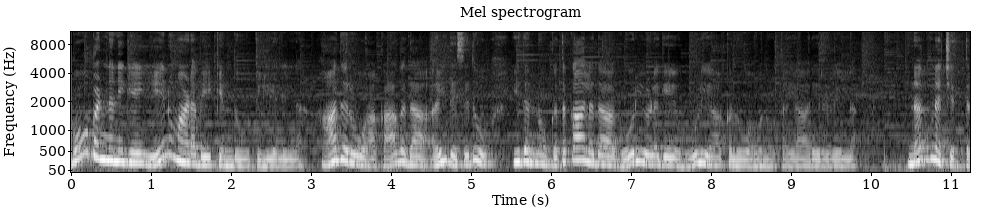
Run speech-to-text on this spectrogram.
ಬೋಬಣ್ಣನಿಗೆ ಏನು ಮಾಡಬೇಕೆಂದು ತಿಳಿಯಲಿಲ್ಲ. ಆದರೂ ಆ ಕಾಗದ ಅರಿದೆಸೆದು ಇದನ್ನು ಗತಕಾಲದ ಗೋರಿಯೊಳಗೆ ಹೂಳಿ ಹಾಕಲು ಅವನು ತಯಾರಿರಲಿಲ್ಲ. ನಗ್ನ ಚಿತ್ರ,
